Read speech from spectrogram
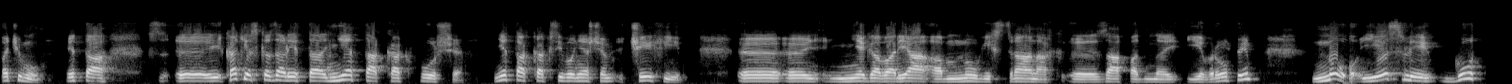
Почему? Это, как я сказал, это не так, как в Польше. не так, как в Чехии, не говоря о многих странах Западной Европы. Но если год,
